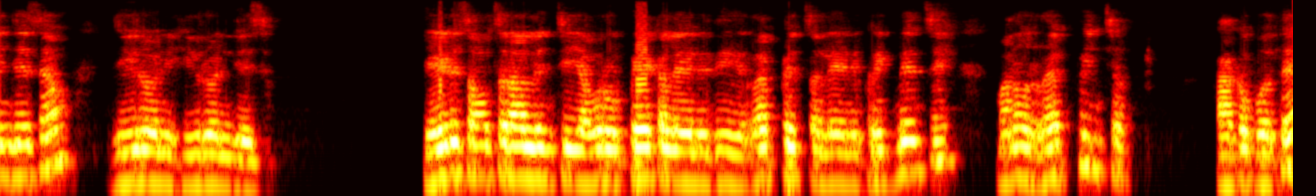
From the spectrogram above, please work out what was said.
ఏం చేసాం జీరోని హీరోని చేసాం ఏడు సంవత్సరాల నుంచి ఎవరు పేకలేనిది రప్పించలేని ప్రెగ్నెన్సీ మనం రప్పించాం. కాకపోతే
